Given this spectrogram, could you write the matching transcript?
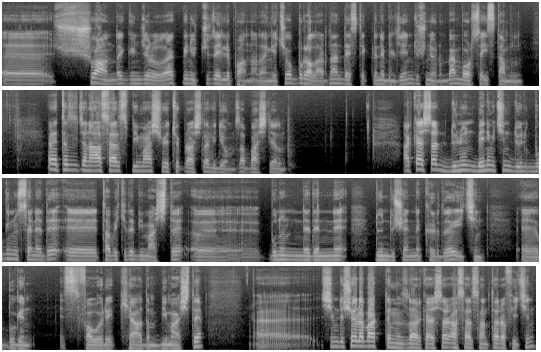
Ee, şu anda güncel olarak 1350 puanlardan geçiyor. Buralardan desteklenebileceğini düşünüyorum ben Borsa İstanbul'un. Evet hızlıca Asels, Bimaş ve Tüpraş'la videomuza başlayalım. Arkadaşlar dünün benim için dün, bugünün senede e, tabii ki de bir maçtı. E, bunun nedenini dün düşenini kırdığı için e, bugün favori kağıdım bir maçtı. E, şimdi şöyle baktığımızda arkadaşlar Aselsan tarafı için e,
